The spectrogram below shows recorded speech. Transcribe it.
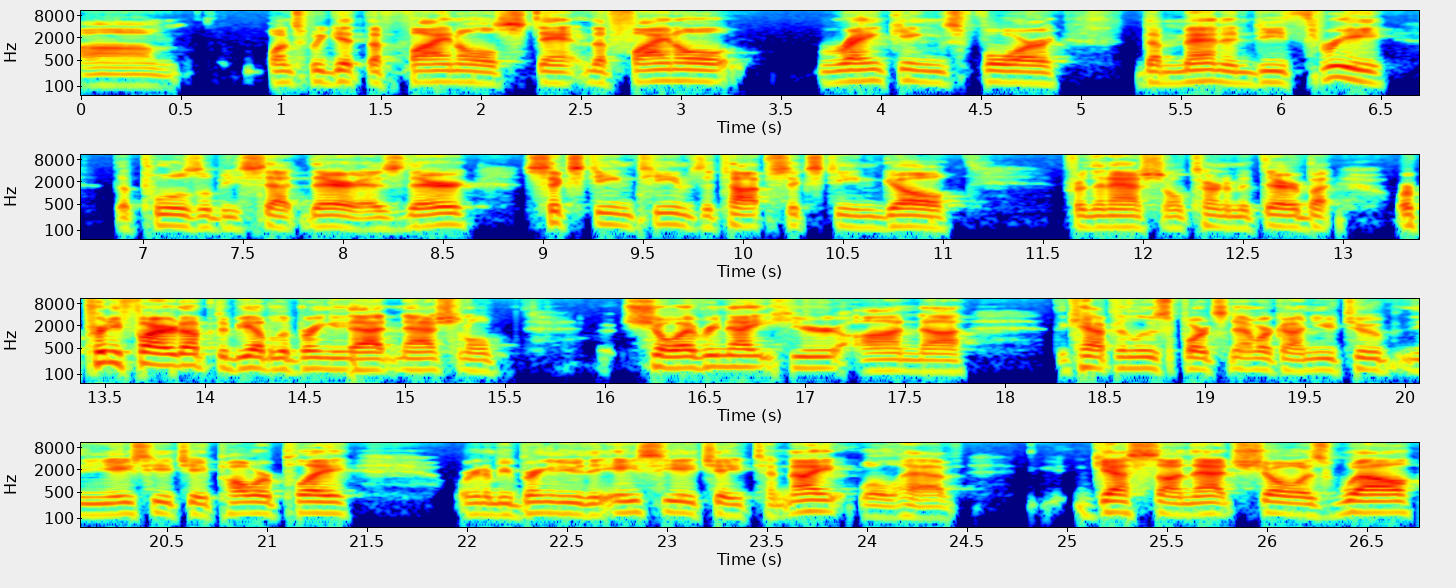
Um, once we get the final stand, the final rankings for the men in D3, the pools will be set there as their 16 teams, the top 16 go for the national tournament there. But we're pretty fired up to be able to bring you that national show every night here on uh, the Captain Lou Sports Network on YouTube, the ACHA Power Play. We're going to be bringing you the ACHA tonight. We'll have guests on that show as well.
